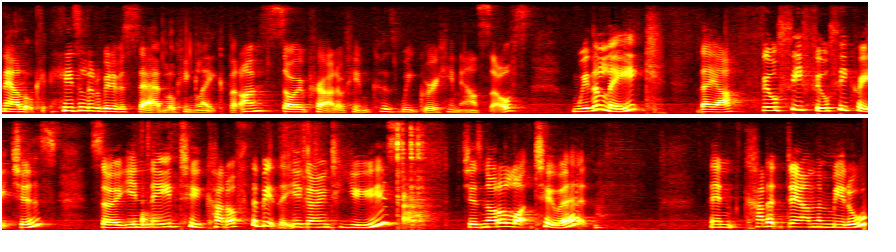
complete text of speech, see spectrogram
Now look, here's a little bit of a sad looking leek, but I'm so proud of him because we grew him ourselves. With a leek, they are filthy, filthy creatures. So you need to cut off the bit that you're going to use which is not a lot to it. Then cut it down the middle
